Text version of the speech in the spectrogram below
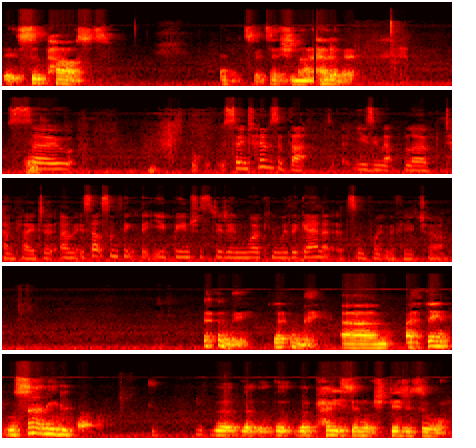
It surpassed expectation I had of it. So, so in terms of that using that blurb template. Um, is that something that you'd be interested in working with again at, at some point in the future? Definitely, definitely. Um, I think, well, certainly the, the, the, the, the pace in which digital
